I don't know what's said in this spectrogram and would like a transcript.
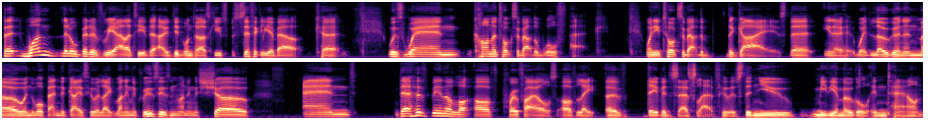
But one little bit of reality that I did want to ask you specifically about, Kurt, was when Connor talks about the wolf pack. When he talks about the the guys that, you know, with Logan and Mo and the wolf pack, and the guys who are like running the cruises and running the show. And there have been a lot of profiles of late of David Zaslav, who is the new media mogul in town,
